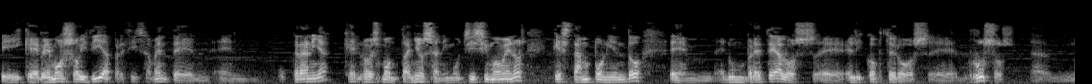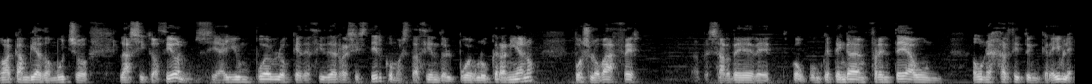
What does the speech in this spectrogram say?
y que vemos hoy día precisamente en, Ucrania, que no es montañosa ni muchísimo menos, que están poniendo en, un brete a los eh, helicópteros eh, rusos. no ha cambiado mucho la situación. Si hay un pueblo que decide resistir, como está haciendo el pueblo ucraniano, pues lo va a hacer, a pesar de, de aunque tenga enfrente a un, a un ejército increíble.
